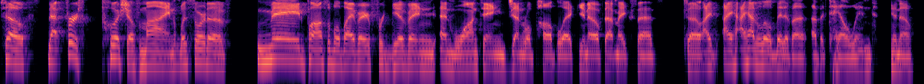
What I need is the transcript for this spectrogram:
So that first push of mine was sort of made possible by a very forgiving and wanting general public, you know, if that makes sense. So I, I, I had a little bit of a, of a tailwind, you know.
